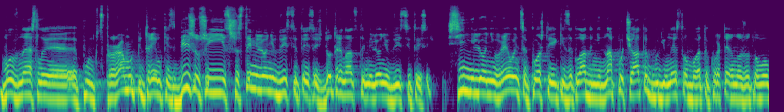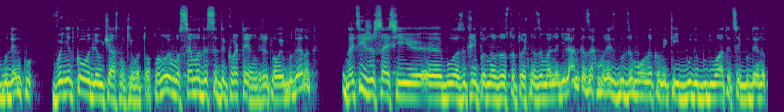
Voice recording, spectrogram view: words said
Ми внесли пункт в програму підтримки, збільшивши її з 6 мільйонів 200 тисяч до 13 мільйонів 200 тисяч. 7 мільйонів гривень це кошти, які закладені на початок будівництва багатоквартирного житлового будинку, винятково для учасників АТО. Плануємо 70-квартирний житловий будинок. На цій же сесії е, була закріплена вже остаточна земельна ділянка за Хмельницькбудзамовником, який буде будувати цей будинок.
